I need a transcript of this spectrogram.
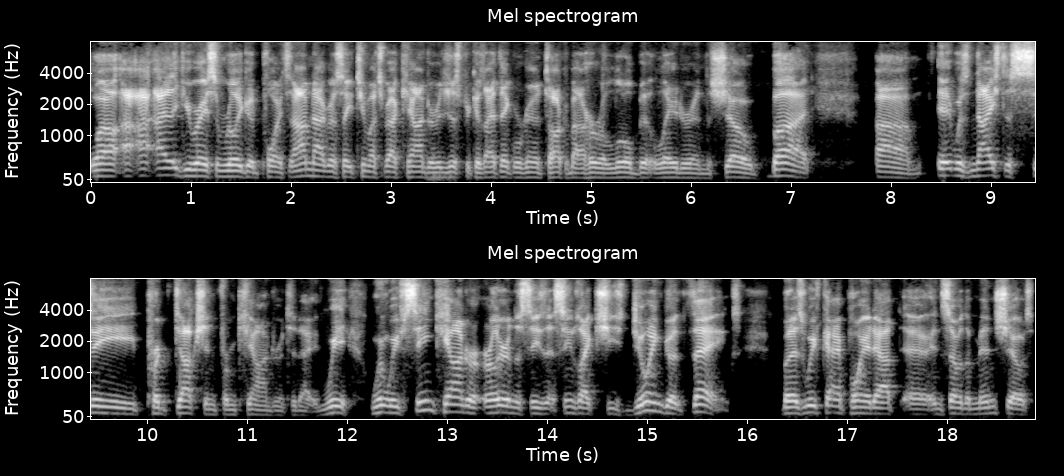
Well, I, I, think you raised some really good points, and I'm not going to say too much about Kiandra just because I think we're going to talk about her a little bit later in the show. But um, it was nice to see production from Kiandra today. We when we've seen Kiandra earlier in the season, it seems like she's doing good things. But as we've kind of pointed out uh, in some of the men's shows,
